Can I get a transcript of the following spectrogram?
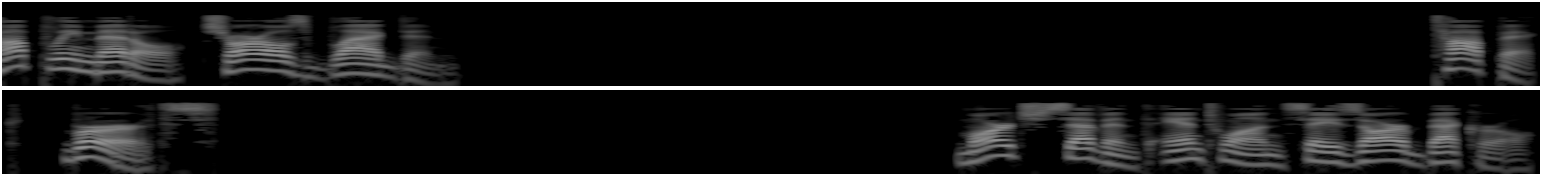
Copley Medal, Charles Blagden Topic: Births. March 7 – Antoine César Becquerel,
